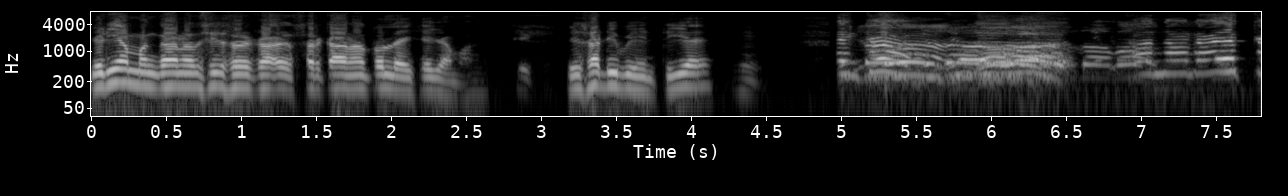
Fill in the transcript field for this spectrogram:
ਜਿਹੜੀਆਂ ਮੰਗਾਂ ਨਾਲ ਅਸੀਂ ਸਰਕਾ- ਸਰਕਾਰਾਂ ਤੋਂ ਲੈ ਕੇ ਜਾਵਾਂਗੇ। ਇਹ ਸਾਡੀ ਬੇਨਤੀ ਹੈ। ਕਿਸਾਨਾਂ ਦਾ ਇੱਕ।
